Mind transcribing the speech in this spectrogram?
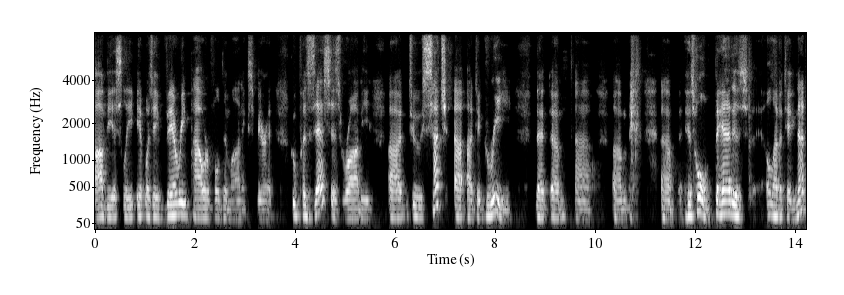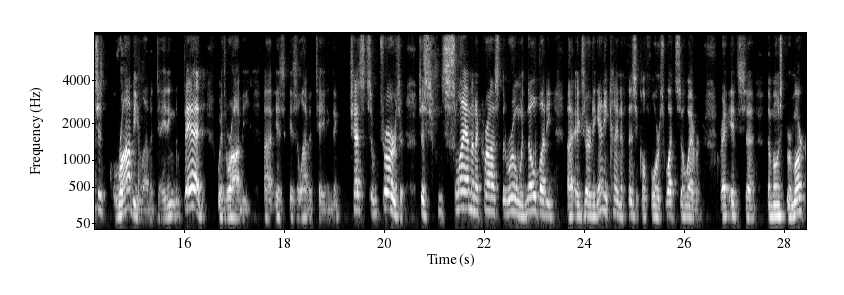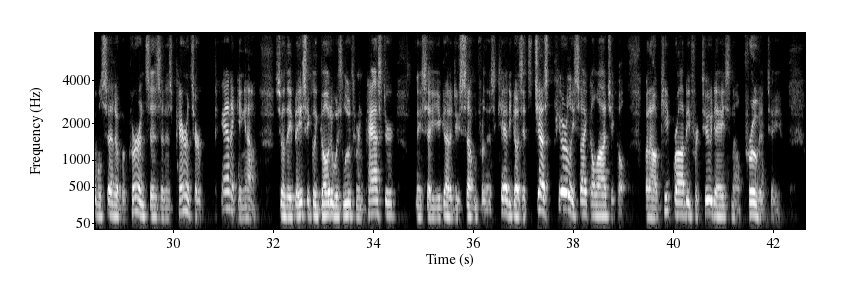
Obviously, it was a very powerful demonic spirit who possesses Robbie uh, to such a, a degree that um, uh, um, uh, his whole bed is levitating. Not just Robbie levitating, the bed with Robbie uh, is is levitating. The chests of drawers are just slamming across the room with nobody uh, exerting any kind of physical force whatsoever. Right? It's uh, the most remarkable set of occurrences, and his parents are panicking out. So they basically go to his Lutheran pastor. They say, You got to do something for this kid. He goes, It's just purely psychological, but I'll keep Robbie for two days and I'll prove it to you.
